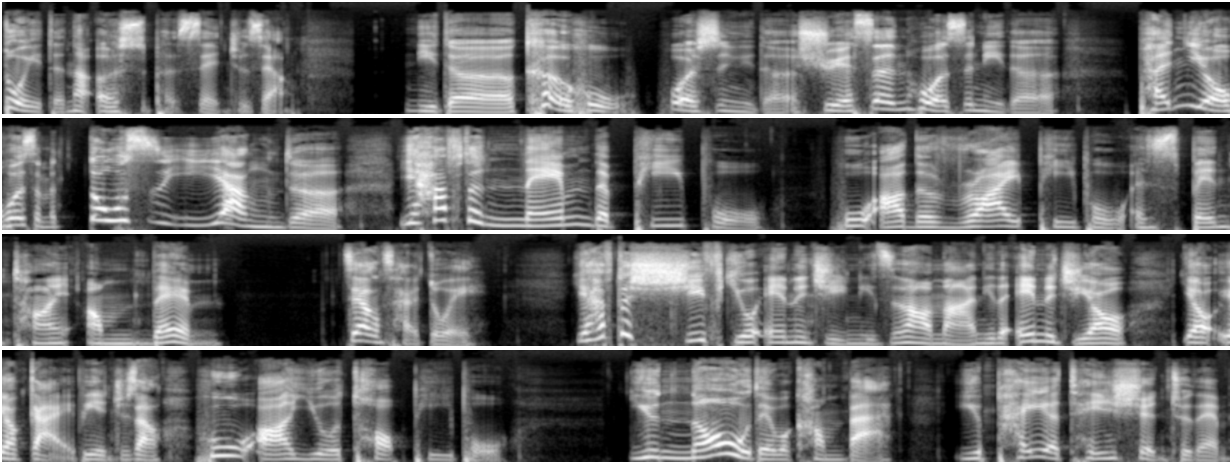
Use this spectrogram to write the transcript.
对的那二十 percent，就这样。你的客户，或者是你的学生，或者是你的朋友，或者什么，都是一样的。You have to name the people who are the right people and spend time on them，这样才对。 You have to shift your energy，你知道吗？你的 energy 要要要改变，就这样。Who are your top people? You know they will come back. You pay attention to them.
